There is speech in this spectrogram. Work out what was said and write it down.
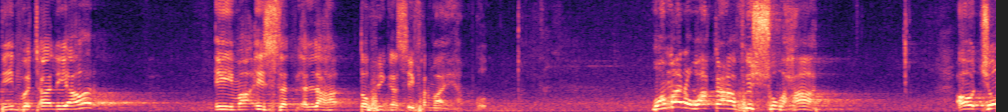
دین بچا لیا اور ایمان، عزت، اللہ توفیق نصیب فرمائے ہم کو۔ ومن واقع فی الشبہات اور جو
